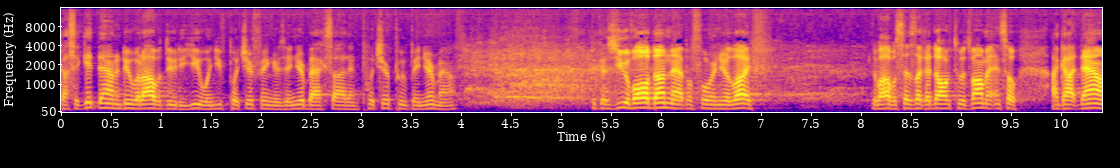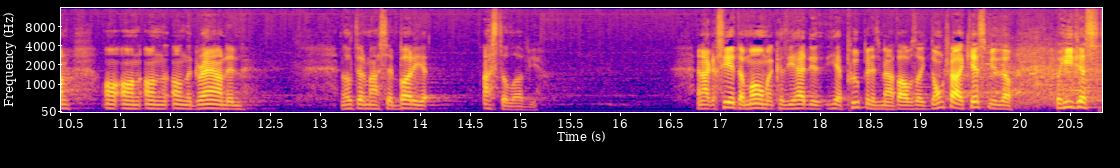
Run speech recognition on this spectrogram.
God said, Get down and do what I would do to you when you've put your fingers in your backside and put your poop in your mouth. because you have all done that before in your life. The Bible says, like a dog to its vomit. And so I got down on, on, on the ground and, and looked at him. I said, Buddy, I still love you. And I could see at the moment because he, had he had poop in his mouth. I was like, Don't try to kiss me, though. But he just,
